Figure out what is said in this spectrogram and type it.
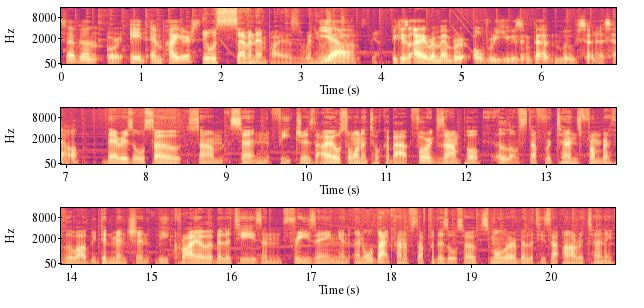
seven or eight empires. It was seven empires when he was Yeah. Yeah. Because I remember overusing that moveset as hell. There is also some certain features that I also want to talk about. For example, a lot of stuff returns from Breath of the Wild. We did mention the cryo abilities and freezing and, and all that kind of stuff, but there's also smaller abilities that are returning.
